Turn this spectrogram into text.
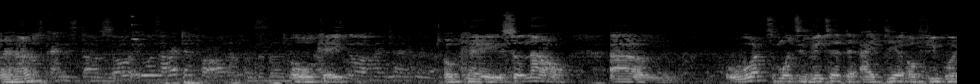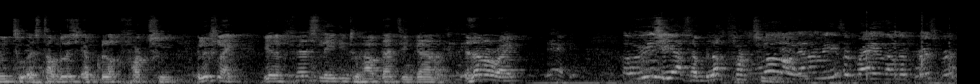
Uh-huh. those kind of stuff. So it was a hard time for all of us. Okay. Still a hard time. Okay, so now, um, what motivated the idea of you going to establish a block factory? It looks like you're the first lady to have that in Ghana. Is that all right? Oh, really? She has a block factory. Whoa, then I'm really surprised I'm the first person.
